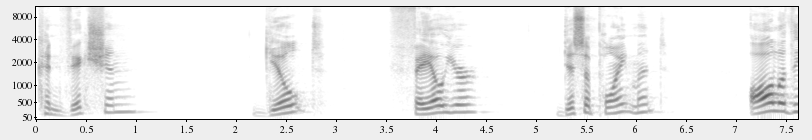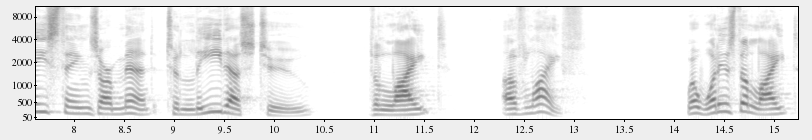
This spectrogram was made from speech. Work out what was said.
conviction, guilt, failure, disappointment, all of these things are meant to lead us to the light of life. Well, what is the light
